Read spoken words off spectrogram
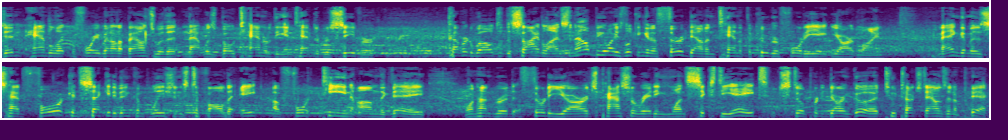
Didn't handle it before he went out of bounds with it, and that was Beau Tanner, the intended receiver. Covered well to the sideline. So now BYU's looking at a third down and 10 at the Cougar 48 yard line. Mangum has had four consecutive incompletions to fall to 8 of 14 on the day. 130 yards, passer rating 168, still pretty darn good. Two touchdowns and a pick.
